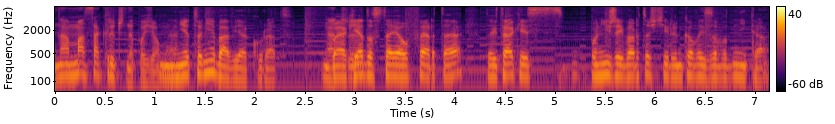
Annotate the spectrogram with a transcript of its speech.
na masakryczne poziomy. Mnie to nie bawi akurat. Bo Znaczy- jak ja dostaję ofertę, to i tak jest poniżej wartości rynkowej zawodnika.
